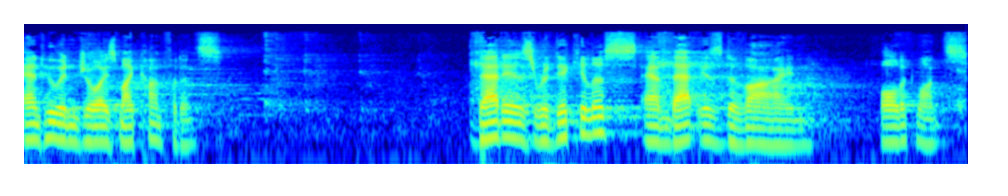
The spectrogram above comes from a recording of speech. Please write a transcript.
and who enjoys my confidence. That is ridiculous and that is divine all at once.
